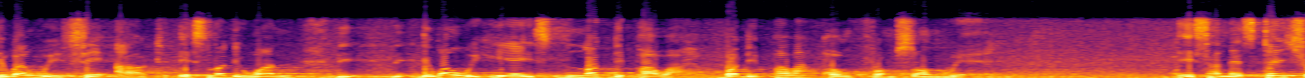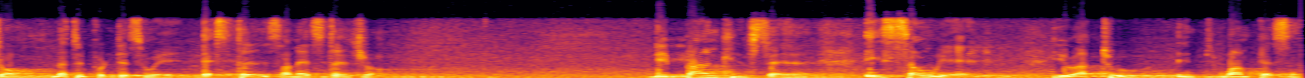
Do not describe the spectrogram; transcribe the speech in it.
The one we say out is not the one the, the, the one we hear is not the power, but the power comes from somewhere. It's an extension. Let me put it this way. It's an extension. The bank itself is somewhere. You are two in one person.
